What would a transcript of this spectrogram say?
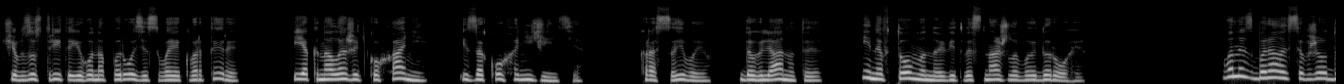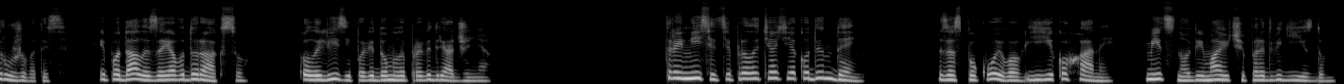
щоб зустріти його на порозі своєї квартири, як належить коханій і закоханій жінці, красивою, доглянутою і невтомленою від виснажливої дороги. Вони збиралися вже одружуватись і подали заяву до Раксу, коли Лізі повідомили про відрядження. Три місяці прилетять як один день, заспокоював її коханий, міцно обіймаючи перед від'їздом.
